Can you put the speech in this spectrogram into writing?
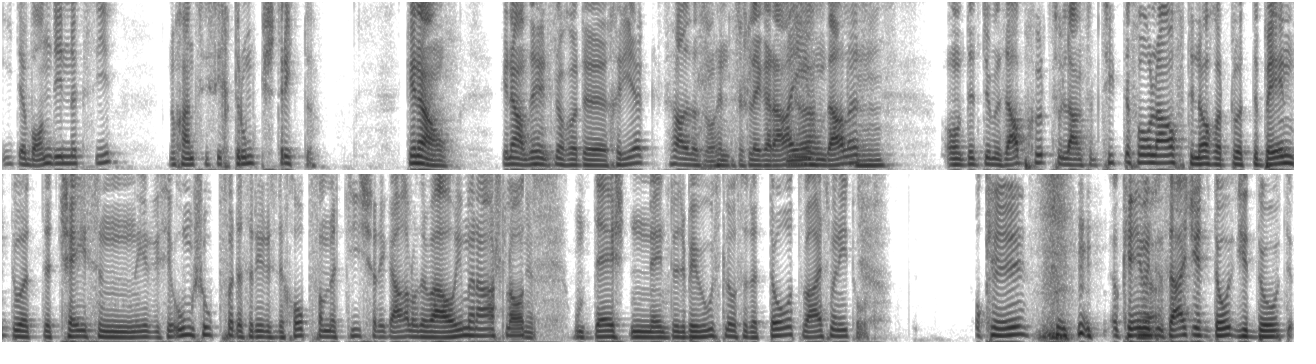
in der Wand drin gsi. noch haben sie sich darum gestritten. Genau. Genau, dann haben sie nachher den Krieg, halt, also haben sie eine Schlägerei Ja. und alles. Mhm. Und dann tun wir es abkürzen, weil langsam die Zeit davon läuft. Dann nachher tut der Ben tut den Jason irgendwie umschupfen, dass er irgendwie den Kopf an einem Tischregal oder wo auch immer anschlägt. Ja. Und der ist dann entweder bewusstlos oder tot, weiß man nicht. Okay. okay, Ja. wenn du sagst, ist er tot, ist er tot.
